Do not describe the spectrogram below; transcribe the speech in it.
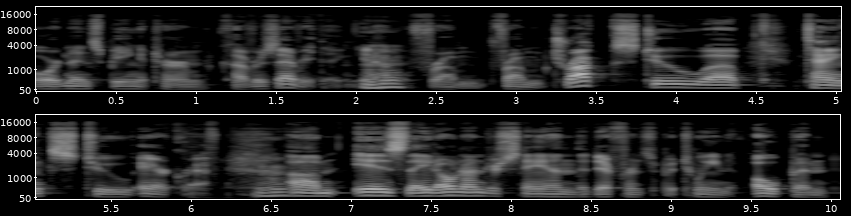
ordnance being a term covers everything, you know, from from trucks to uh, tanks to aircraft, um, is they don't understand the difference between open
